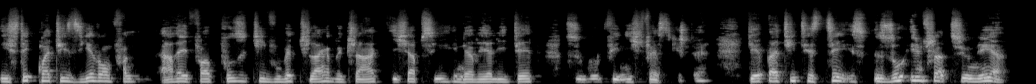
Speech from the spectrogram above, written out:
die Stigmatisierung von HIV-Positiven wird lange beklagt. Ich habe sie in der Realität so gut wie nicht festgestellt. Die Hepatitis C ist so inflationär,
